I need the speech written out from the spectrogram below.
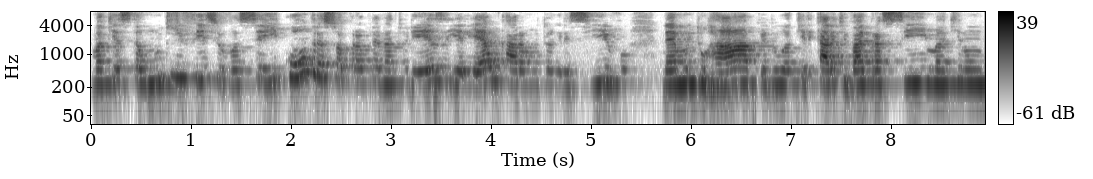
uma questão muito difícil você ir contra a sua própria natureza, e ele é um cara muito agressivo, né, muito rápido, aquele cara que vai para cima, que não,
